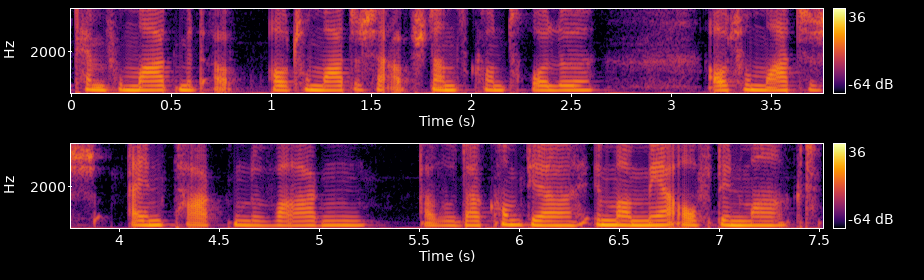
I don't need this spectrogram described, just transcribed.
Tempomat mit automatischer Abstandskontrolle, automatisch einparkende Wagen. Also da kommt ja immer mehr auf den Markt.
